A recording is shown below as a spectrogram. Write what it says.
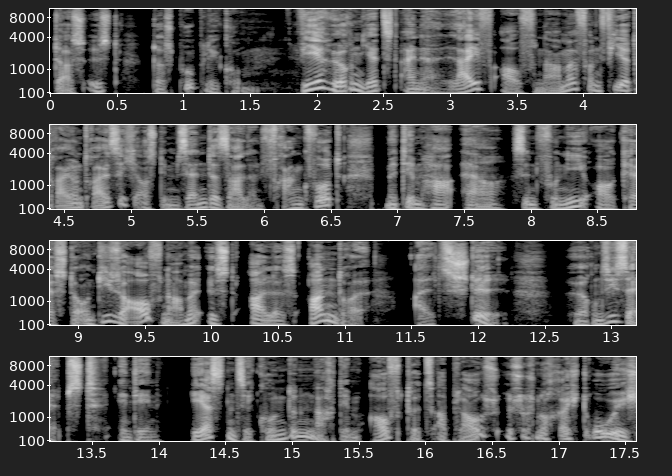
das ist das Publikum. Wir hören jetzt eine Live-Aufnahme von 433 aus dem Sendesaal in Frankfurt mit dem HR Sinfonieorchester. Und diese Aufnahme ist alles andere als still. Hören Sie selbst. In den ersten Sekunden nach dem Auftrittsapplaus ist es noch recht ruhig.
